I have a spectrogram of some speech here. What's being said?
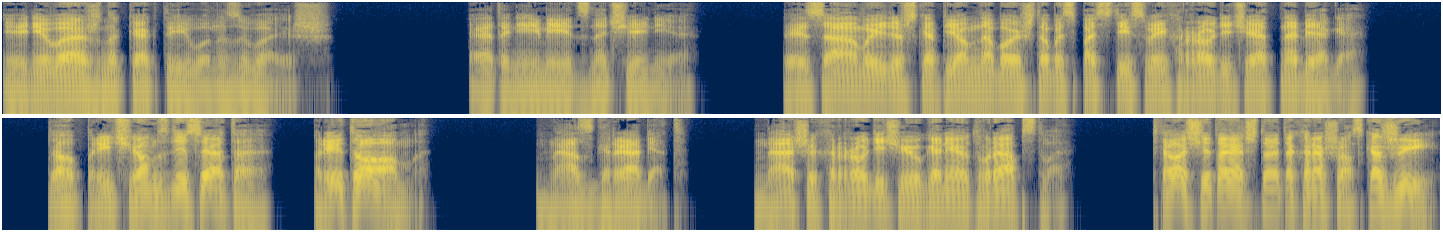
«И неважно, как ты его называешь. Это не имеет значения. Ты сам выйдешь с копьем на бой, чтобы спасти своих родичей от набега. Да при чем здесь это? Притом! Нас грабят. Наших родичей угоняют в рабство. Кто считает, что это хорошо, скажи,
